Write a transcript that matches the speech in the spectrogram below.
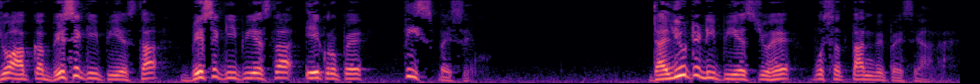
جو آپ کا بیسک ای پی ایس تھا بیسک ای پی ایس تھا ایک روپے تیس پیسے ڈائلوٹیڈ ای پی ایس جو ہے وہ ستانوے پیسے آ رہا ہے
